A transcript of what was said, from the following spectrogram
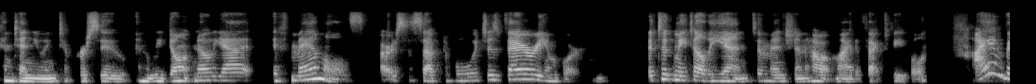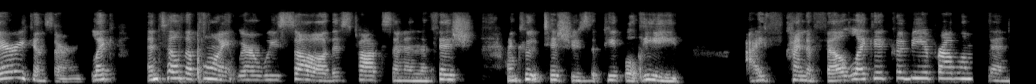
continuing to pursue. And we don't know yet if mammals are susceptible, which is very important. It took me till the end to mention how it might affect people. I am very concerned. Like until the point where we saw this toxin in the fish and coot tissues that people eat, I kind of felt like it could be a problem. And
